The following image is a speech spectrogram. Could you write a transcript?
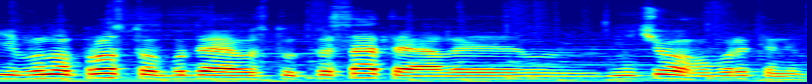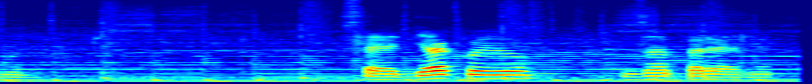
І воно просто буде ось тут писати, але нічого говорити не буде. Все, дякую за перегляд.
